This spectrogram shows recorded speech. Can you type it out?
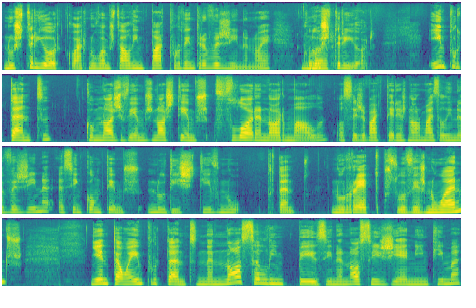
No exterior, claro, não vamos estar a limpar por dentro a vagina, não é? Claro. No exterior. Importante, como nós vemos, nós temos flora normal, ou seja, bactérias normais ali na vagina, assim como temos no digestivo, no, portanto, no reto, por sua vez, no ânus. E então é importante, na nossa limpeza e na nossa higiene íntima,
